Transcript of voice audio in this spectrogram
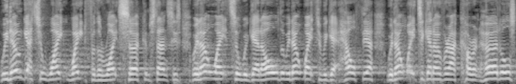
We don't get to wait, wait for the right circumstances. We don't wait till we get older. We don't wait till we get healthier. We don't wait to get over our current hurdles.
